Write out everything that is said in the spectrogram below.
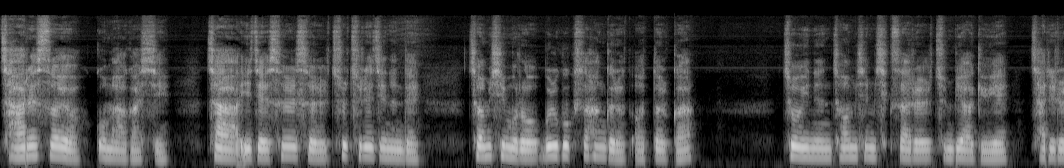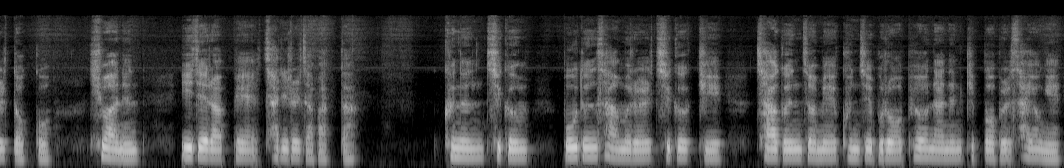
잘했어요, 꼬마 아가씨. 자, 이제 슬슬 출출해지는데 점심으로 물국수 한 그릇 어떨까? 조이는 점심 식사를 준비하기 위해 자리를 떴고 슈아는 이젤 앞에 자리를 잡았다. 그는 지금 모든 사물을 지극히 작은 점의 군집으로 표현하는 기법을 사용해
